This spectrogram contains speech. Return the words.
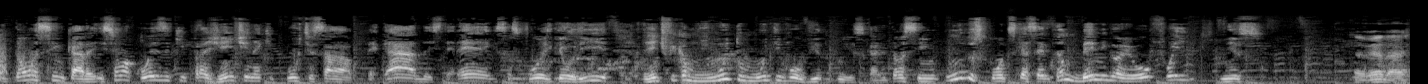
Então, assim, cara, isso é uma coisa que pra gente, né, que curte essa pegada, easter egg, essas coisas, teoria, a gente fica muito, muito envolvido com isso, cara. Então, assim, um dos pontos que a série também me ganhou foi nisso. É verdade.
